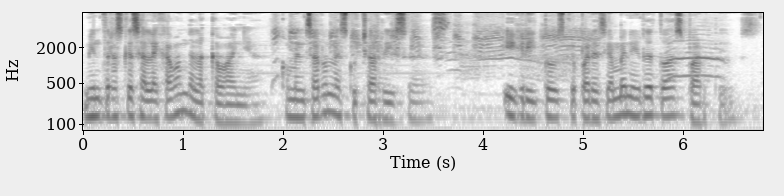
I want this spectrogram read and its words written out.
Mientras que se alejaban de la cabaña, comenzaron a escuchar risas y gritos que parecían venir de todas partes.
